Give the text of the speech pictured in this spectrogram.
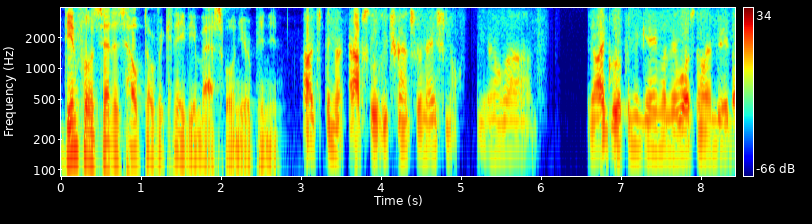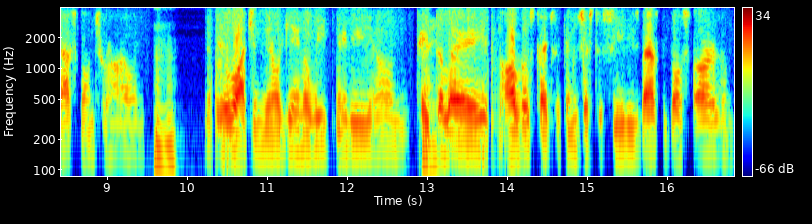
the influence that has helped over Canadian basketball, in your opinion. Uh, it's been absolutely transformational. You know, uh, you know, I grew up in the game when there was no NBA basketball in Toronto, and mm-hmm. you know, we were watching, you know, a game a week, maybe, you know, and tape right. delay, and all those types of things, just to see these basketball stars. And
